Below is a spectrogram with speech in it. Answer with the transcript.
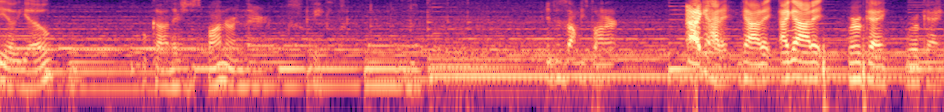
Dealio, yo? Oh god, there's a spawner in there. It's a zombie spawner. I got it, got it, I got it. We're okay, we're okay.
